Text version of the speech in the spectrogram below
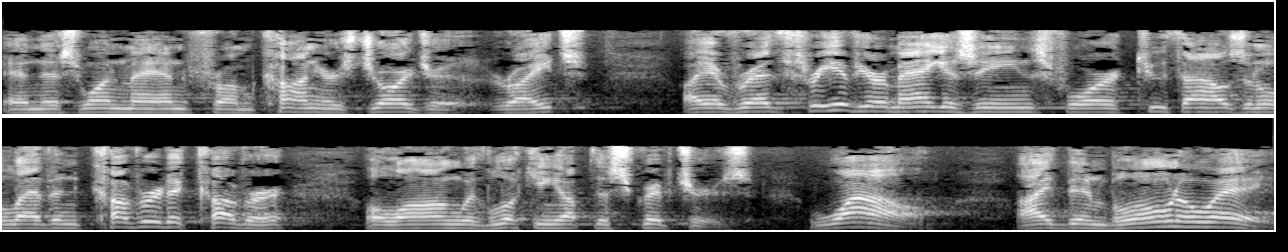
And this one man from Conyers, Georgia writes, I have read three of your magazines for 2011 cover to cover along with looking up the scriptures. Wow. I've been blown away.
